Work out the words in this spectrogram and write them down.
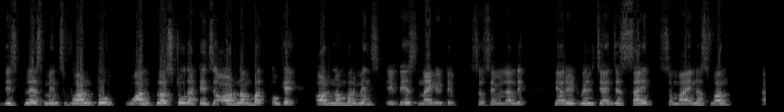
this place means 1 to 1 plus 2 that is odd number. Okay odd number means it is negative. So similarly here it will change the sign. So minus 1 uh,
